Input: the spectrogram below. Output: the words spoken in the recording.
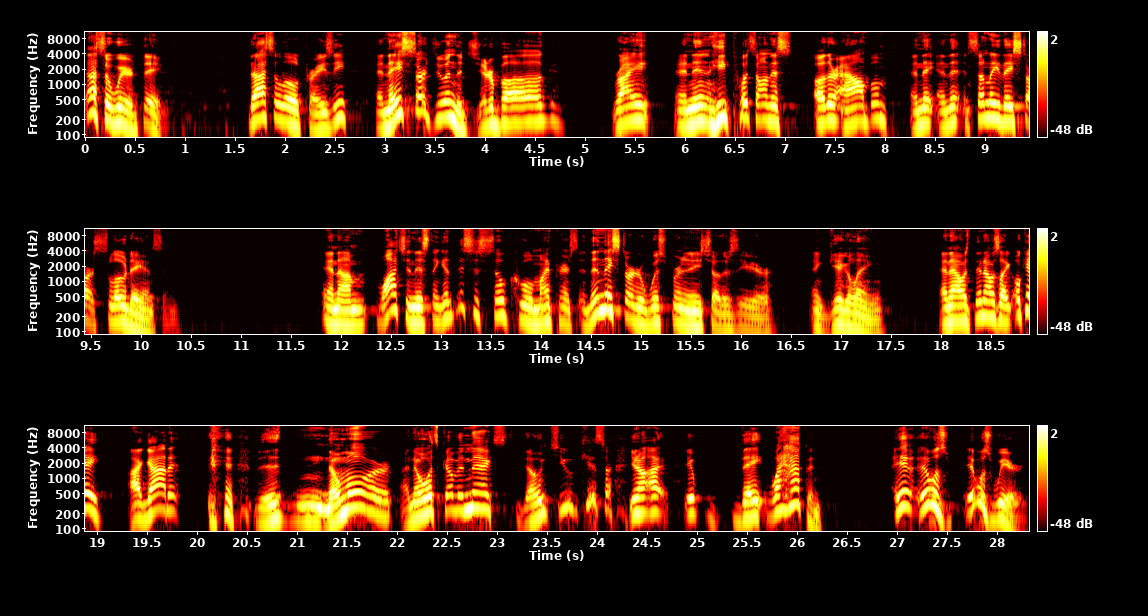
That's a weird thing. That's a little crazy. And they start doing the jitterbug, right? And then he puts on this other album, and, they, and then suddenly they start slow dancing. And I'm watching this thinking, this is so cool. My parents, and then they started whispering in each other's ear and giggling. And I was, then I was like, okay, I got it. no more. I know what's coming next. Don't you kiss her. You know, I, it, they, what happened? It, it was, it was weird.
